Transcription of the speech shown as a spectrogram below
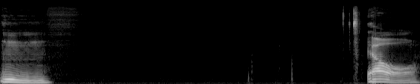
ja. Mm. Ja,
